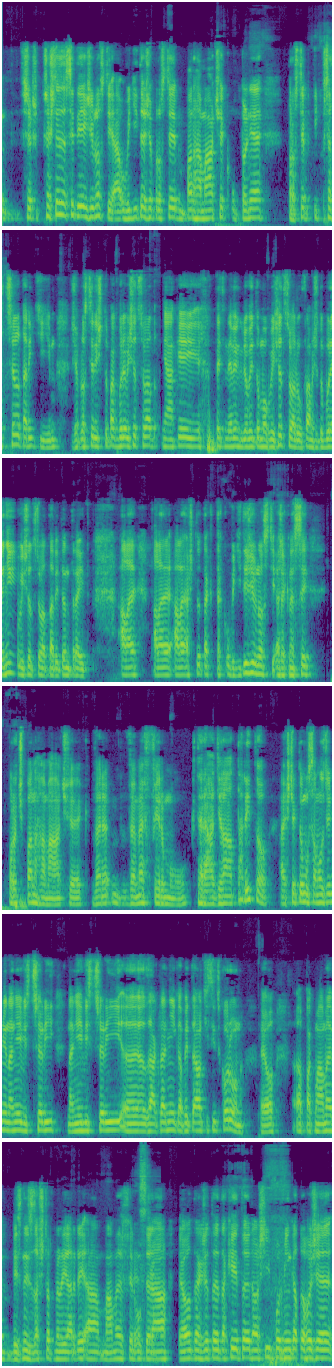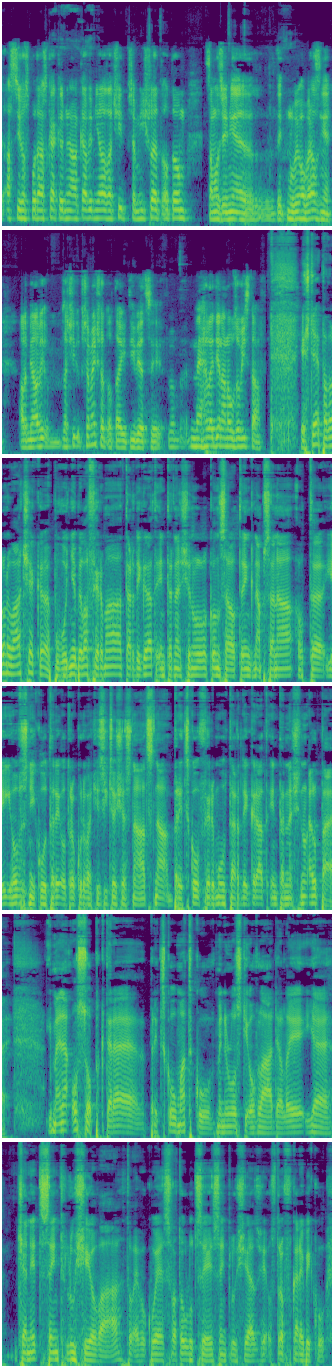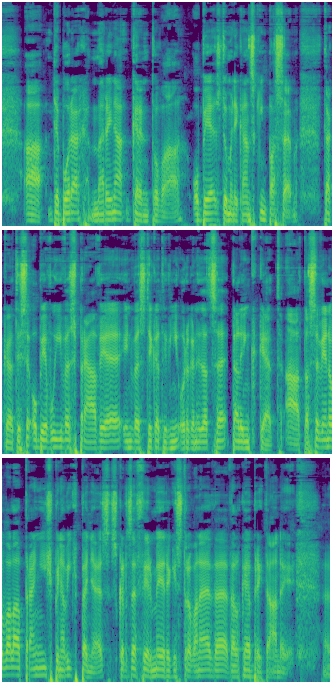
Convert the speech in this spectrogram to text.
přečtěte si ty jejich živnosti a uvidíte, že prostě pan Hamáček úplně prostě i přestřel tady tím, že prostě když to pak bude vyšetřovat nějaký, teď nevím, kdo by to mohl vyšetřovat, doufám, že to bude někdo vyšetřovat tady ten trade, ale, ale, ale až to tak, tak uvidí ty živnosti a řekne si, proč pan Hamáček veme firmu, která dělá tady to. A ještě k tomu samozřejmě na něj vystřelí, na něj vystřelí e, základní kapitál tisíc korun. Jo? A pak máme biznis za čtvrt miliardy a máme firmu, Jasně. která, jo, takže to je taky to je další podmínka toho, že asi hospodářská kriminálka by měla začít přemýšlet o tom, samozřejmě teď mluvím obrazně, ale měla by začít přemýšlet o tady ty věci, nehledě na nouzový stav. Ještě Pavel Nováček, původně byla firma Tardigrad International Consulting napsaná od jejího vzniku, tedy od roku 2016, na britskou firmu Tardigrad International LP. Jména osob, které britskou matku v minulosti ovládaly, je Janet St. Luciová, to evokuje svatou Luci St. Lucia, což je ostrov v Karibiku, a Deborah Marina Grantová, obě s dominikánským pasem. Tak ty se objevují ve zprávě investigativní organizace Bellingcat a ta se věnovala praní špinavých peněz skrze firmy registrované ve Velké Británii.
